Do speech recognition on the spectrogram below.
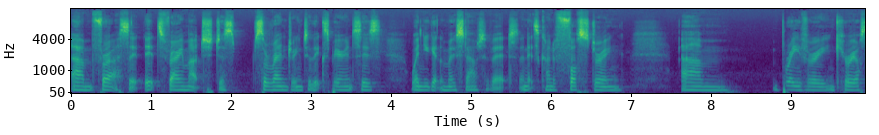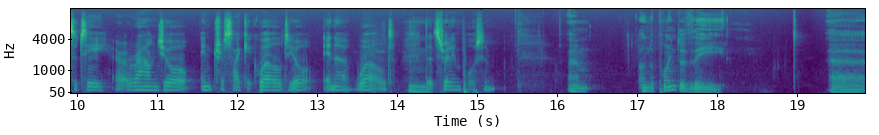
um, for us, it, it's very much just surrendering to the experiences when you get the most out of it. And it's kind of fostering. Um, bravery and curiosity around your intrapsychic world, your inner world. Mm. That's really important. Um, on the point of the uh,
